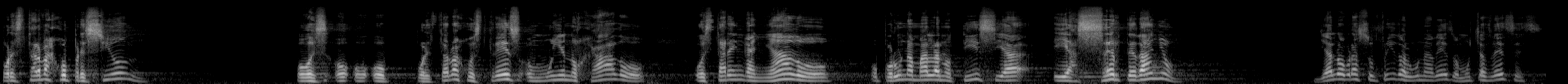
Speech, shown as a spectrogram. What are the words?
por estar bajo presión o, por estar bajo estrés o muy enojado o estar engañado o por una mala noticia y hacerte daño. Ya lo habrás sufrido alguna vez o muchas veces.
